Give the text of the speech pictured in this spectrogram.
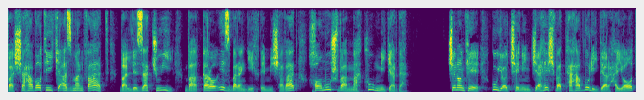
و شهواتی که از منفعت و لذتجویی و قرائز برانگیخته می شود خاموش و محکوم می گردد. چنانکه گویا چنین جهش و تحولی در حیات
